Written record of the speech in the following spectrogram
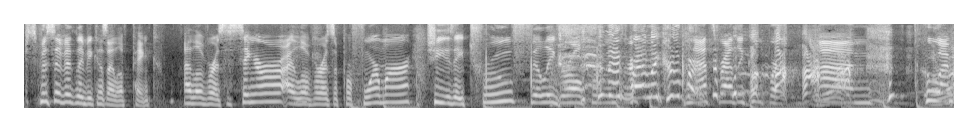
specifically because I love Pink. I love her as a singer. I love her as a performer. She is a true Philly girl. that's Bradley Cooper. that's Bradley Cooper. Um, who I'm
